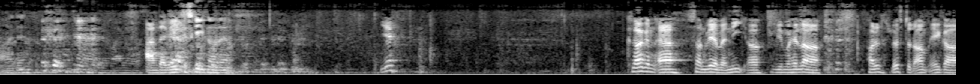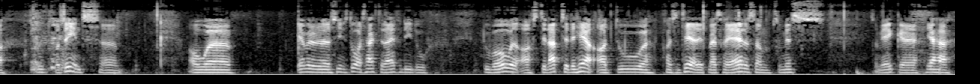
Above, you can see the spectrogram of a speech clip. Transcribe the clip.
Nej, det. Ej, men der er virkelig sket noget der. Ja. Klokken er sådan ved at være ni, og vi må hellere holde løftet om ikke at slutte for sent. Øh, og øh, jeg vil øh, sige en stor tak til dig, fordi du du vågede at stille op til det her, og du øh, præsenterer et materiale, som, som, jeg, som jeg ikke øh, jeg har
